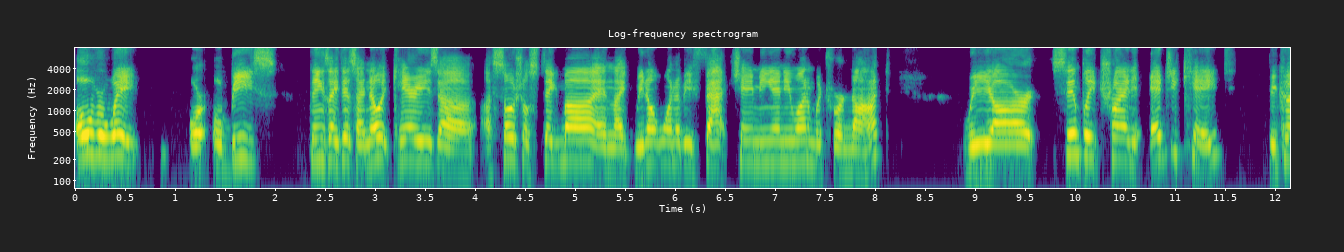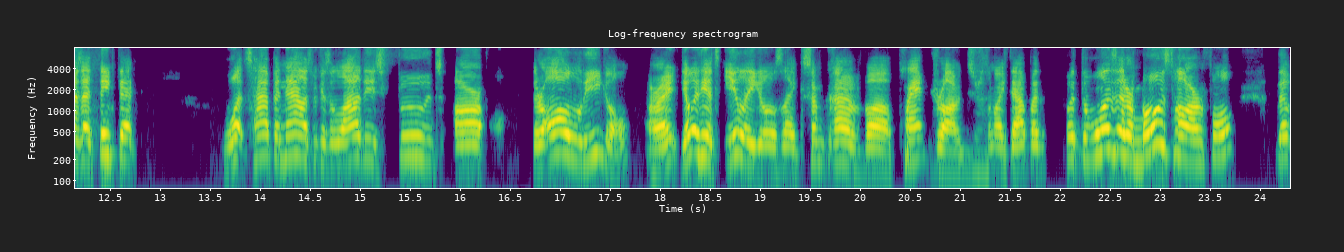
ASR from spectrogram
overweight or obese, things like this, I know it carries a, a social stigma and like we don't want to be fat shaming anyone, which we're not. We are simply trying to educate because I think that what's happened now is because a lot of these foods are they're all legal all right? The only thing that's illegal is like some kind of uh, plant drugs or something like that but but the ones that are most harmful the,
